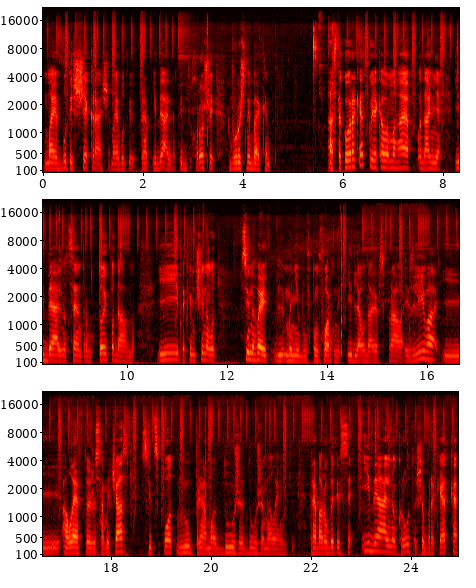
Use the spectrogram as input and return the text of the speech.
має бути ще краще, має бути прям ідеально під хороший дворучний бекхенд. А з такою ракеткою, яка вимагає попадання ідеально центром, то й подавно. І таким чином, от Сінгвейт мені був комфортний і для ударів справа і зліва, і... але в той же самий час світспот ну прямо дуже-дуже маленький. Треба робити все ідеально круто, щоб ракетка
